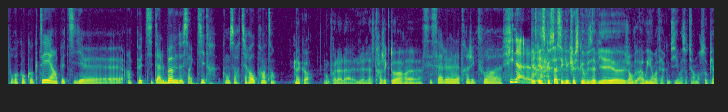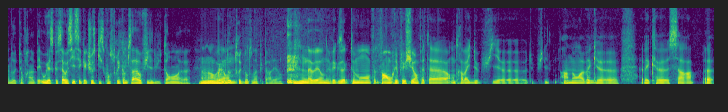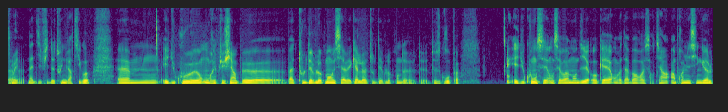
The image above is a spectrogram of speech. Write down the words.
pour concocter un petit, euh, un petit album de cinq titres qu'on sortira au printemps. D'accord. Donc voilà la, la- la trajectoire. euh. C'est ça le- la trajectoire euh, finale. Et Est-ce que ça, c'est quelque chose que vous aviez, euh, genre, ah oui, on va faire comme si, on va sortir un morceau, puis un autre, puis on fera un EP Ou est-ce que ça aussi, c'est quelque chose qui se construit comme ça au fil du temps, euh, Non, non, ouais, comme on, d'autres trucs dont on a pu parler hein on avait, on avait exactement. Enfin, on réfléchit en fait. À, on travaille depuis euh, depuis un an avec euh, avec euh, Sarah, Oui. Nadifi de Twin Vertigo, Euh, et du coup, euh, on réfléchit un peu euh, bah, tout le développement aussi avec elle, tout le développement de, de, de ce groupe. Et du coup, on s'est on s'est vraiment dit, ok, on va d'abord sortir un, un premier single,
